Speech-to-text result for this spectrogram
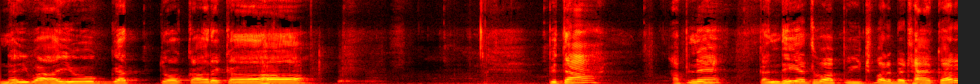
नैवायोग्यत्वकारकाः पिता अपने कंधे अथवा पीठ पर बैठाकर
